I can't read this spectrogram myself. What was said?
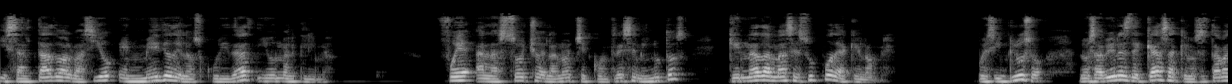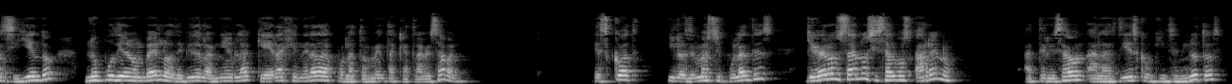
y saltado al vacío en medio de la oscuridad y un mal clima. Fue a las ocho de la noche con trece minutos que nada más se supo de aquel hombre. Pues incluso los aviones de caza que los estaban siguiendo no pudieron verlo debido a la niebla que era generada por la tormenta que atravesaban. Scott y los demás tripulantes Llegaron sanos y salvos a Reno. Aterrizaron a las diez con quince minutos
